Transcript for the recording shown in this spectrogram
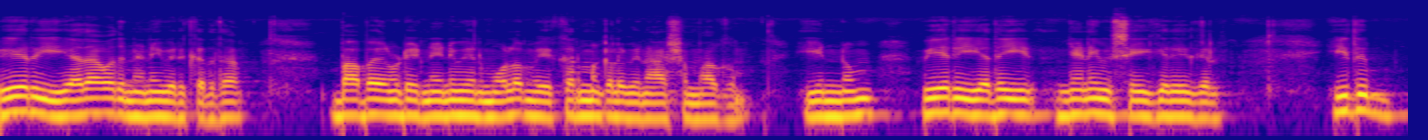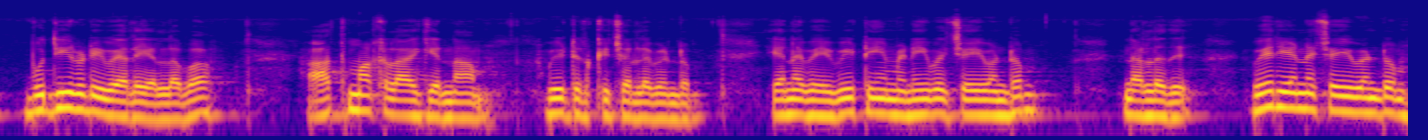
வேறு ஏதாவது நினைவு இருக்கிறதா? பாபாவினுடைய நினைவின் மூலம் கர்மங்கள் விநாசமாகும். இன்னும் வேறு எதை நினைவு செய்கிறீர்கள்? இது புத்தியுடைய வேலை அல்லவா? ஆத்மாக்களாகிய நாம் வீட்டிற்கு செல்ல வேண்டும். எனவே வீட்டையும் நினைவு செய்ய வேண்டும். நல்லது. வேறு என்ன செய்ய வேண்டும்?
